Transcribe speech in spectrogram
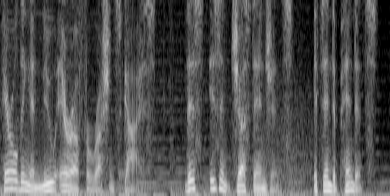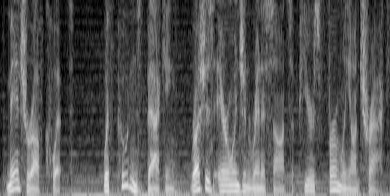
heralding a new era for Russian skies. This isn't just engines, it's independence, Manturov quipped. With Putin's backing, Russia's aero engine renaissance appears firmly on track.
